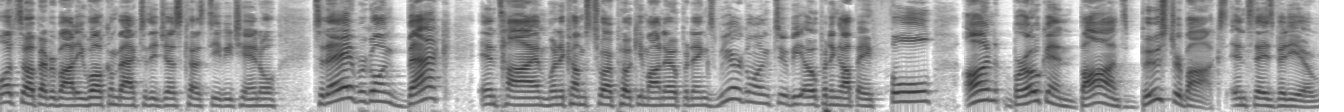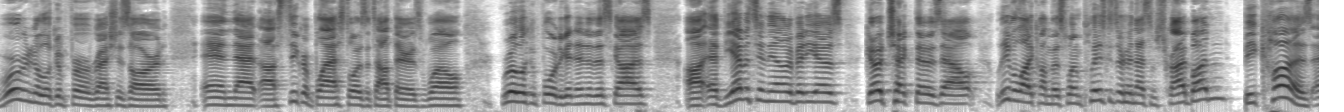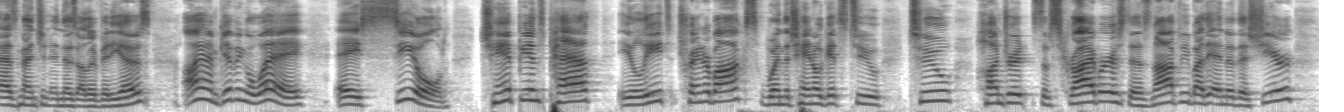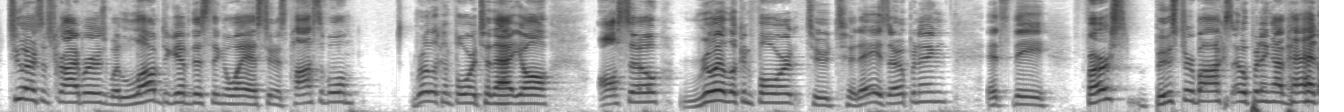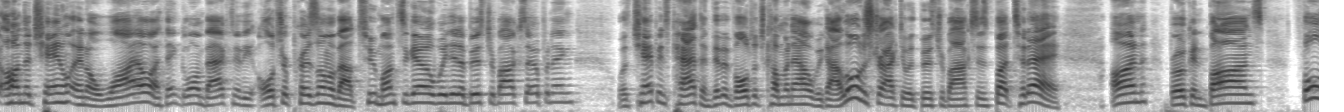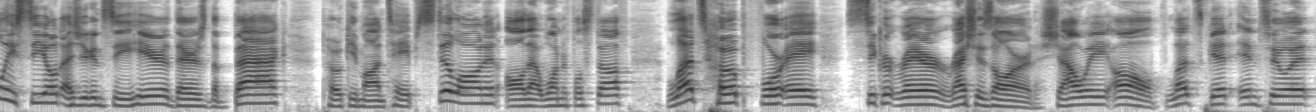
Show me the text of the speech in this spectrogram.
What's up, everybody? Welcome back to the Just Cuz TV channel. Today, we're going back in time when it comes to our Pokemon openings. We are going to be opening up a full Unbroken Bonds booster box in today's video. We're going to be looking for a Reshizard and that uh, secret Blastoise that's out there as well. We're looking forward to getting into this, guys. Uh, if you haven't seen the other videos, go check those out. Leave a like on this one. Please consider hitting that subscribe button because, as mentioned in those other videos, I am giving away a sealed Champions Path Elite Trainer Box when the channel gets to 200 subscribers. Does not have to be by the end of this year. 200 subscribers. Would love to give this thing away as soon as possible. We're looking forward to that, y'all. Also, really looking forward to today's opening. It's the first booster box opening I've had on the channel in a while. I think going back to the Ultra Prism about two months ago, we did a booster box opening. With Champions Path and Vivid Voltage coming out, we got a little distracted with booster boxes, but today, Unbroken Bonds, fully sealed, as you can see here. There's the back, Pokemon tape still on it, all that wonderful stuff. Let's hope for a secret rare Reshizard, shall we? Oh, let's get into it.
